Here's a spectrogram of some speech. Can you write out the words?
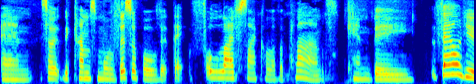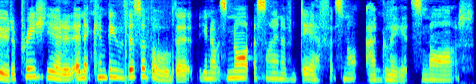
And so it becomes more visible that that full life cycle of a plant can be valued, appreciated, and it can be visible that, you know, it's not a sign of death, it's not ugly, it's not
